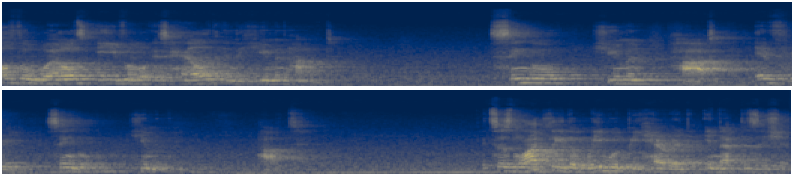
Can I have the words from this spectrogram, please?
of the world's evil is held in the human heart. Single human heart. Every single human heart. It's as likely that we would be Herod in that position.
